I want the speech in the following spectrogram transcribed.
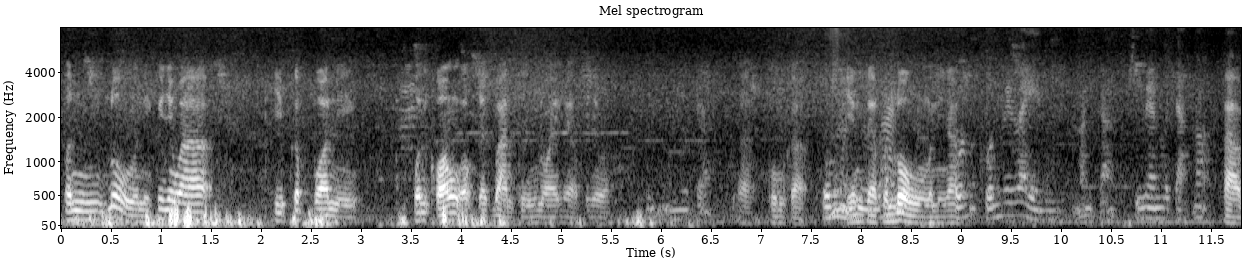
เพิ่นลงอันนี้คือจังว่าจิบกับปอนนี่คนของออกจากบ้านถึงน้อยแล้วคือจังว่านี่ก็ครับผมก็เห็นแต่เพิ่นลงอันนี้นะคนคนไม่ไหวมันก็สิแม่นมาจากเนาะครับ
